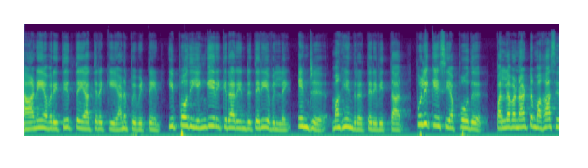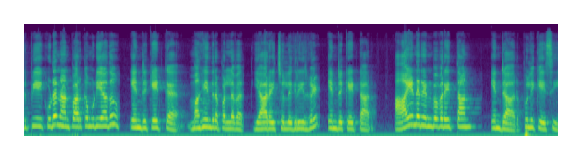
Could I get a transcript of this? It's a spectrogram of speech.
நானே அவரை தீர்த்த யாத்திரைக்கு அனுப்பிவிட்டேன். இப்போது எங்கே இருக்கிறார் என்று தெரியவில்லை என்று மகேந்திரர் தெரிவித்தார். புலிகேசி அப்போது பல்லவ நாட்டு மகா சிற்பியை கூட நான் பார்க்க முடியாதோ? என்று கேட்க மகேந்திர பல்லவர் யாரை சொல்லுகிறீர்கள்? என்று கேட்டார். ஆயனர் என்பவரைத்தான் என்றார் புலிகேசி.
